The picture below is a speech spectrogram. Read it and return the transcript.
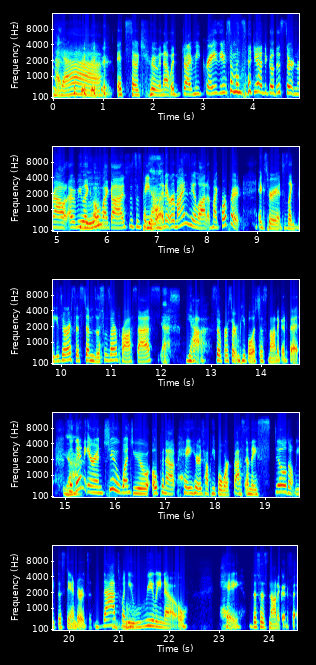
that. Yeah, it's so true. And that would drive me crazy if someone said you had to go this certain route. I would be like, oh Mhm. my gosh, this is painful. Yeah. And it reminds me a lot of my corporate experience. It's like, these are our systems, this is our process. Yes. Yeah. So for certain people, it's just not a good fit. Yeah. So then, Eryn, too, once you open up, hey, here's how people work best, and they still don't meet the standards, that's when Mhm. you really know, hey, this is not a good fit.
